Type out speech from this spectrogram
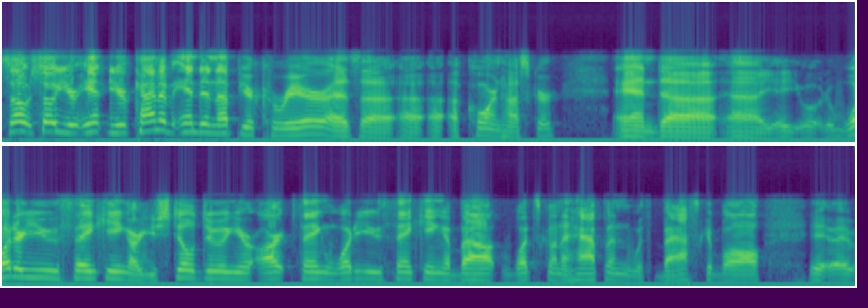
So, so you're in, you're kind of ending up your career as a a, a Cornhusker, and uh, uh, what are you thinking? Are you still doing your art thing? What are you thinking about what's going to happen with basketball? It,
